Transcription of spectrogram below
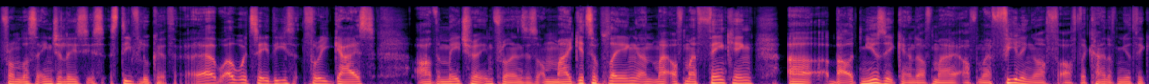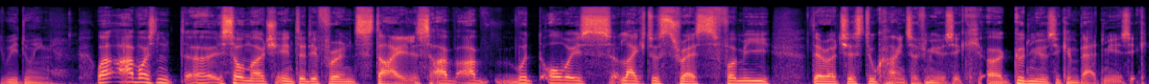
from Los Angeles is Steve Lukather. Uh, I would say these three guys are the major influences on my guitar playing and my of my thinking uh, about music and of my of my feeling of, of the kind of music we're doing. Well, I wasn't uh, so much into different styles. I, I, would always like to stress for me, there are just two kinds of music uh, good music and bad music.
